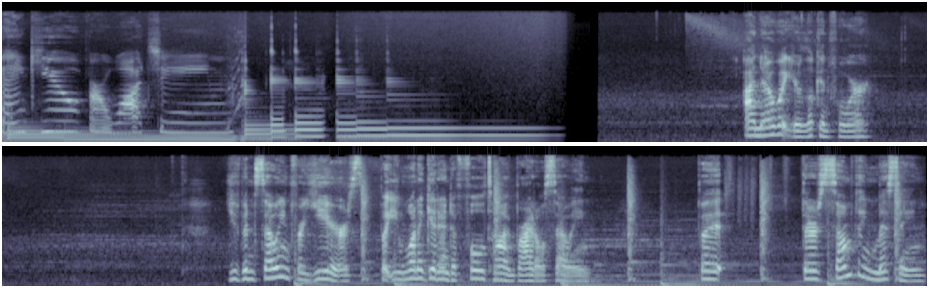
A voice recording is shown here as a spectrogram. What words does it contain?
Thank you for watching. I know what you're looking for. You've been sewing for years, but you want to get into full time bridal sewing. But there's something missing.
